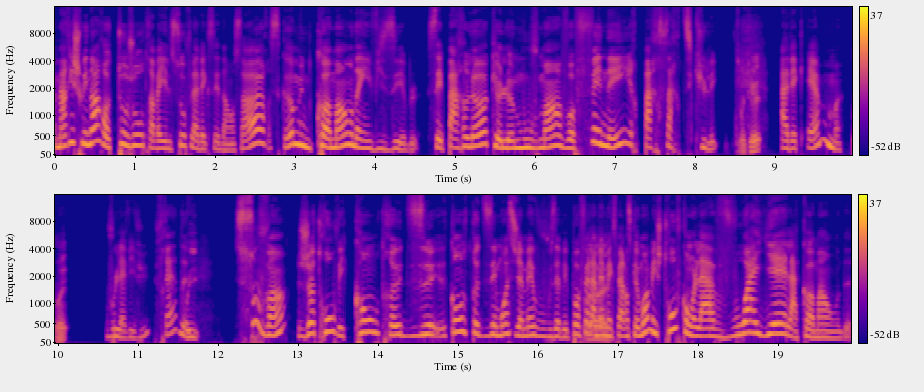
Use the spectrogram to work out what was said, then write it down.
Marie Chouinard a toujours travaillé le souffle avec ses danseurs. C'est comme une commande invisible. C'est par là que le mouvement va finir par s'articuler. Avec M, Oui. vous l'avez vu, Fred? Oui. Souvent, je trouve, et contredisez- contredisez-moi si jamais vous n'avez pas fait la même expérience que moi, mais je trouve qu'on la voyait, la commande.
